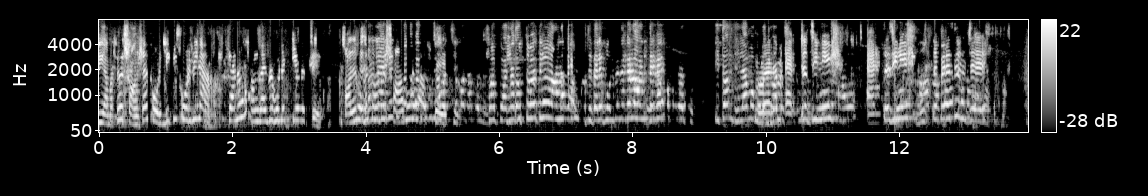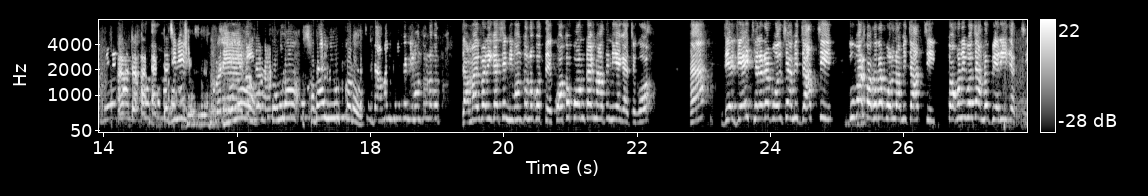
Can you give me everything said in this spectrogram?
তুই আমার সাথে সংসার করবি কি করবি না? কেন অনলাইনে বলে কি হয়েছে? অনলাইনে তোমাদের সব হচ্ছে কথা বুঝতে পারছি অনলাইন করছে তাহলে বলবে না কেন অনলাইনে প্রীতম ঢিলামো ম্যাডাম একটা জিনিস একটা জিনিস বুঝতে পেরেছেন যে একটা একটা জিনিস মানে তোমরা সবাই মিউট করো। জামাই বাড়ি গেছে নিমন্ত্রণ করতে। কত কম টাইম হাতে নিয়ে গেছে গো? হ্যাঁ? যে যেই ছেলেটা বলছে আমি যাচ্ছি। দুবার কথাটা বলল আমি যাচ্ছি। তখনই বলছে আমরা বেরিয়ে যাচ্ছি।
